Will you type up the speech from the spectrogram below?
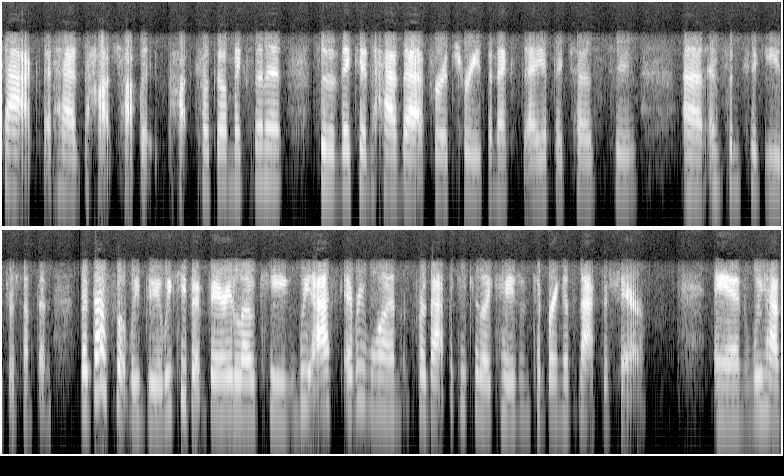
sack that had hot chocolate, hot cocoa mix in it, so that they could have that for a treat the next day if they chose to, um, and some cookies or something. But that's what we do. We keep it very low key. We ask everyone for that particular occasion to bring a snack to share and we have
